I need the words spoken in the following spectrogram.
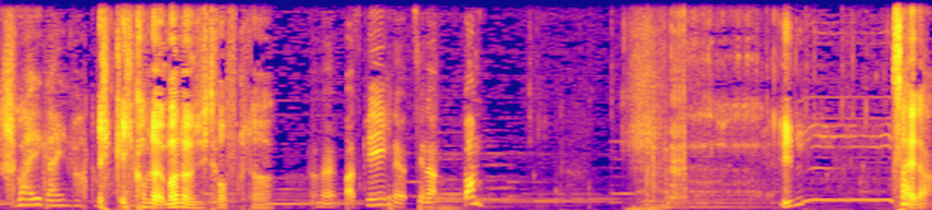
Schweige einfach, du. Ich, ich komme da immer noch nicht drauf klar. Okay, Was krieg ich? Ne, Zehner. Bam! Insider.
